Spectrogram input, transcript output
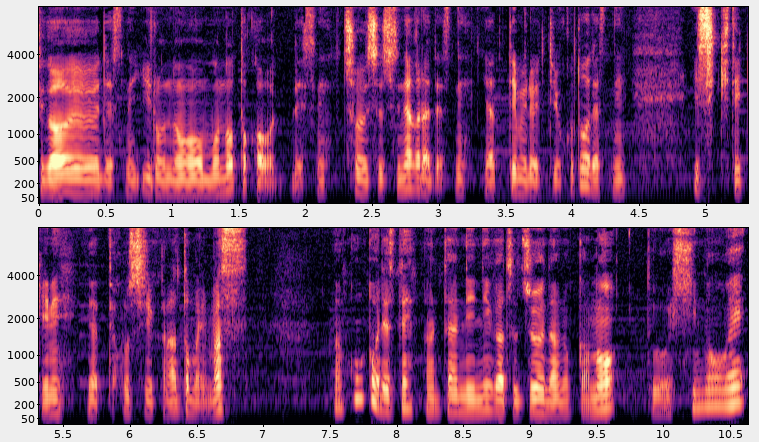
違うですね色のものとかをですねチョイスしながらですねやってみるということをですね意識的にやってほしいかなと思います。まあ、今回はですね簡単に2月17日の日の上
